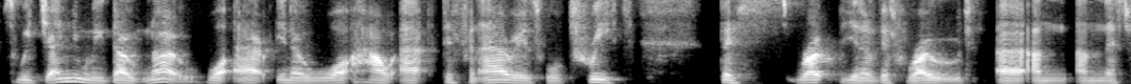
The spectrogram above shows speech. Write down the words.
So we genuinely don't know what you know what how different areas will treat this road, you know, this road uh, and and this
